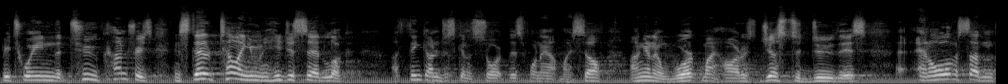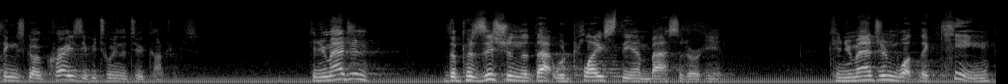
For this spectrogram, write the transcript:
between the two countries, instead of telling him, he just said, Look, I think I'm just going to sort this one out myself. I'm going to work my hardest just to do this. And all of a sudden, things go crazy between the two countries. Can you imagine the position that that would place the ambassador in? Can you imagine what the king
